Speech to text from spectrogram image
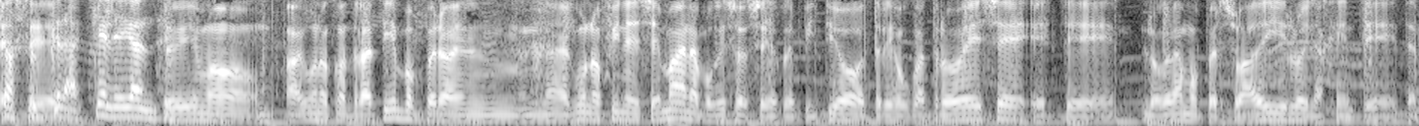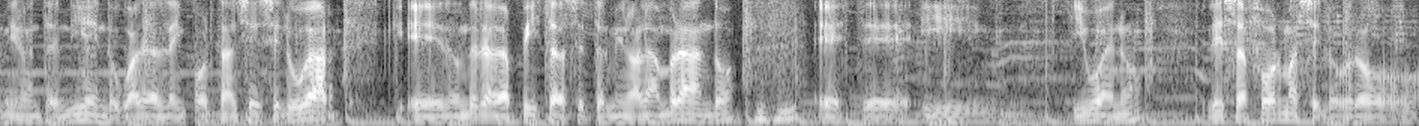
Sos un este, crack, qué elegante. Tuvimos un- algunos contratiempos, pero en, en algunos fines de semana, porque eso se repitió tres o cuatro veces, este, logramos persuadirlo y la gente terminó entendiendo cuál era la importancia de ese lugar, eh, donde era la pista se terminó alambrando, este, y, y bueno, de esa forma se logró,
